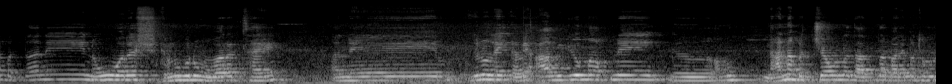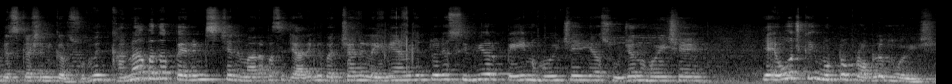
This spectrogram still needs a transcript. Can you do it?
બધાને નવું વર્ષ, ઘણું ઘણું મુબારક થાય. અને યુ નો લાઈક હવે આ વિડીયોમાં આપણે અમુક નાના બચ્ચાઓના દાંતના બારેમાં થોડું ડિસ્કશન કરશું. હવે ઘણા બધા પેરેન્ટ્સ છે ને મારા પાસે જ્યારે બી બચ્ચાને લઈને આવે છે તો એને સિવિયર પેઇન હોય છે યા સૂજન હોય છે, યા એવો જ કંઈ મોટો પ્રોબ્લેમ હોય છે.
